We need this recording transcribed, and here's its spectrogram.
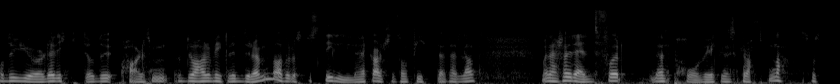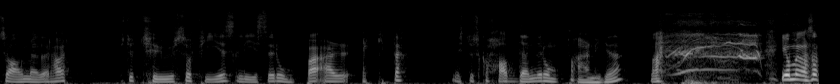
og du gjør det riktig, og du har, det som, du har en virkelig drøm. da, Du har lyst til å stille kanskje som fitness eller noe. Men jeg er så redd for den påvirkningskraften da, sosiale medier har. Hvis du tror Sofies Lise rumpa er ekte, hvis du skal ha den rumpa Er den ikke det? Jo, men altså,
